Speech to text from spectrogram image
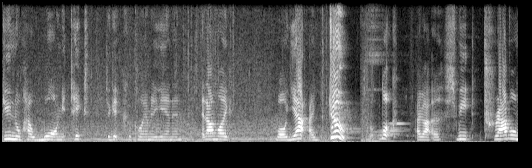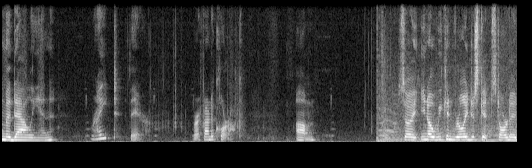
do you know how long it takes to get Calamity Ganon? And I'm like, well, yeah, I do. But look, I got a sweet travel medallion right there, where I found a Korok. Um, so, you know, we can really just get started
